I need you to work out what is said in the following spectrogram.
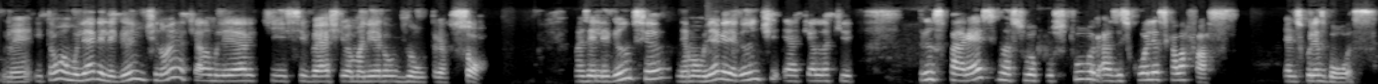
Né? Então, a mulher elegante não é aquela mulher que se veste de uma maneira ou de outra só. Mas a elegância, né, uma mulher elegante é aquela que transparece na sua postura as escolhas que ela faz, as escolhas boas.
